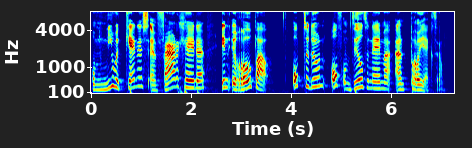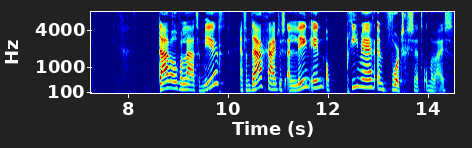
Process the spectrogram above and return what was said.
om nieuwe kennis en vaardigheden in Europa op te doen of om deel te nemen aan projecten. Daarover later meer. En vandaag ga ik dus alleen in op primair en voortgezet onderwijs.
